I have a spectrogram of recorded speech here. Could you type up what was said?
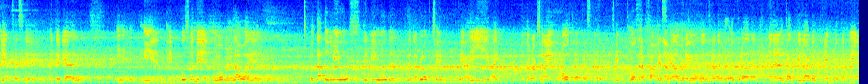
piensa ese material. Y, y en, en- justamente en tu obra lado hay el- los datos vivos, el vivo de, de la blockchain, que ahí hay, en la blockchain hay otra cuestión, tiempo, Otra fauna. que se abre, otra, otra manera de calcular el tiempo también.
